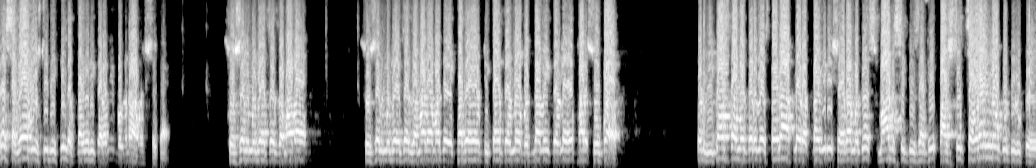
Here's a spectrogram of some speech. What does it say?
त्या सगळ्या गोष्टी देखील रत्नागिरीकरांनी बघणं आवश्यक आहे. सोशल मीडियाचा जमाना आहे. सोशल मीडियाच्या जमान्यामध्ये एखाद्यावर टीका करणं बदनामी करणं हे फार सोपं आहे. पण विकास कामं करत असताना आपल्या रत्नागिरी शहरामध्ये स्मार्ट सिटीसाठी पाचशे चौऱ्याण्णव कोटी रुपये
